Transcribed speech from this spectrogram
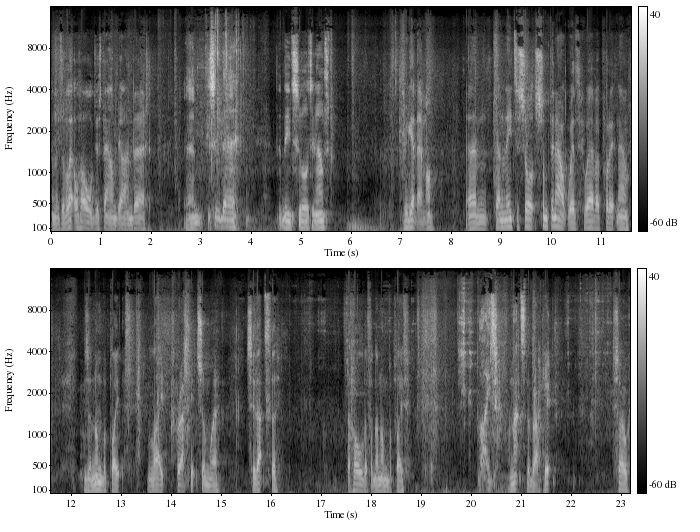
and there's a little hole just down behind there. Um, you see there that needs sorting out. If we get them on, um, then I need to sort something out with wherever I put it now. There's a number plate light bracket somewhere. See, that's the the holder for the number plate. Right, and that's the bracket. So,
